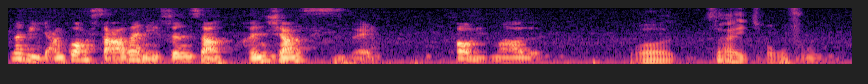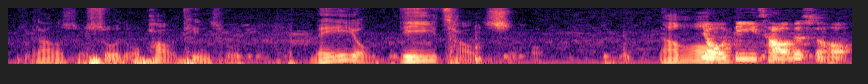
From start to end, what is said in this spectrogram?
那个阳光洒在你身上，很想死哎、操你妈的！我再重复你刚刚所说的，我怕我听错，没有低潮的时候，然后有低潮的时候，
